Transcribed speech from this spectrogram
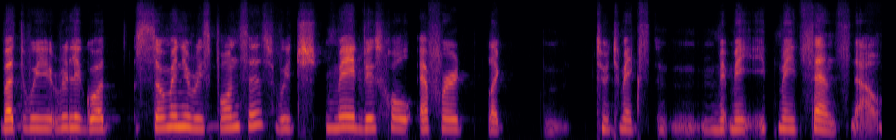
but we really got so many responses which made this whole effort like to, to make it made sense now.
